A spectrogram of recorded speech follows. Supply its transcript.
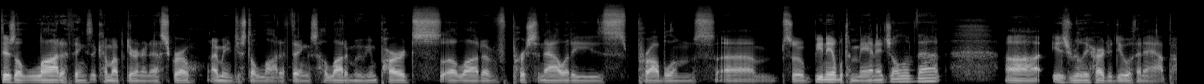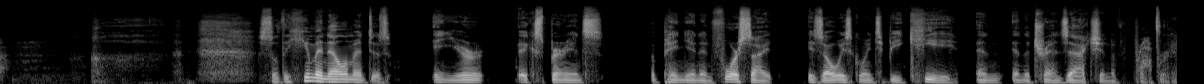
there's a lot of things that come up during an escrow. I mean, just a lot of things, a lot of moving parts, a lot of personalities, problems. Um, so being able to manage all of that uh, is really hard to do with an app. So the human element is, in your experience, opinion, and foresight, is always going to be key in, in the transaction of property.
